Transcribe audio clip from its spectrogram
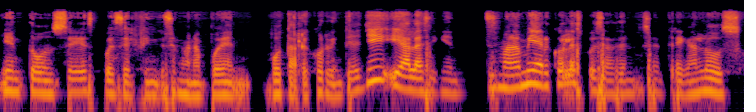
y entonces, pues el fin de semana pueden votar corriente allí y a la siguiente semana, miércoles, pues se entregan los,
